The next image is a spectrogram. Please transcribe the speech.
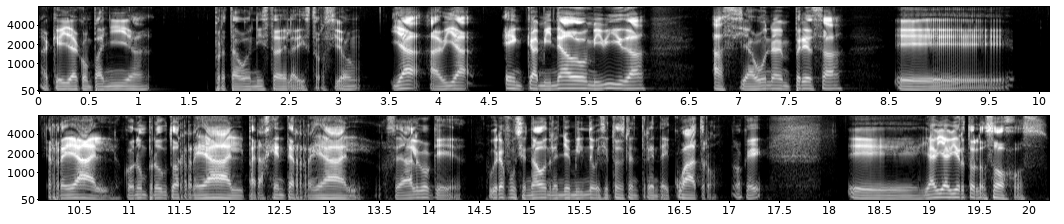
aquella compañía protagonista de la distorsión, ya había encaminado mi vida hacia una empresa eh, real, con un producto real, para gente real. O sea, algo que hubiera funcionado en el año 1934, ¿ok? Eh, ya había abierto los ojos,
